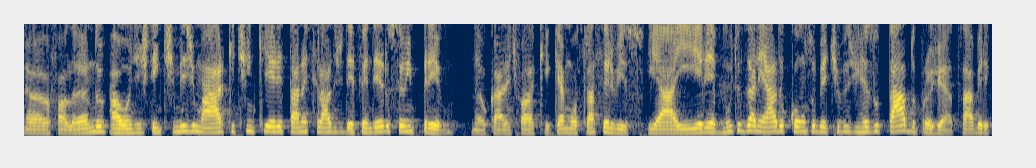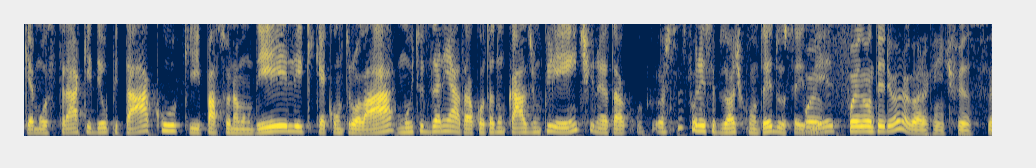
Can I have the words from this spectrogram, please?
ah, falando, aonde a gente tem times de marketing que ele tá nesse lado de defender o seu emprego. Né, o cara, a gente fala que quer mostrar serviço. E aí ele é muito desalinhado com os objetivos de resultado do projeto, sabe? Ele quer mostrar que deu pitaco, que passou na mão dele, que quer controlar. Muito desalinhado. Tava contando um caso de um cliente, né? Tava, acho que foi nesse episódio que eu contei dos seis Foi, meses. foi no anterior agora que a gente fez, É.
